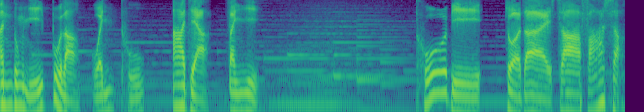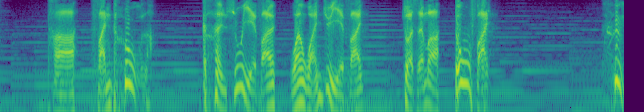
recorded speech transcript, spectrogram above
安东尼·布朗文图，阿甲翻译。托比坐在沙发上，他烦透了，看书也烦，玩玩具也烦，做什么都烦。哼！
